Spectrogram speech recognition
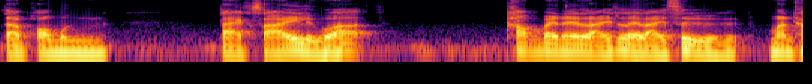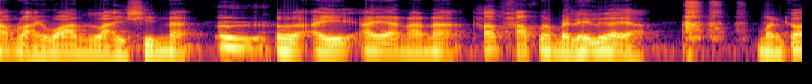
แต่พอมึงแตกไซส์หรือว่าทำไปในหลายหลายหลายสื่อ มันทำหลายวันหลายชิ้นอะเออ เออไอไออันนั้นอะถ้าทับกันไปเรื่อยๆอะมันก็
